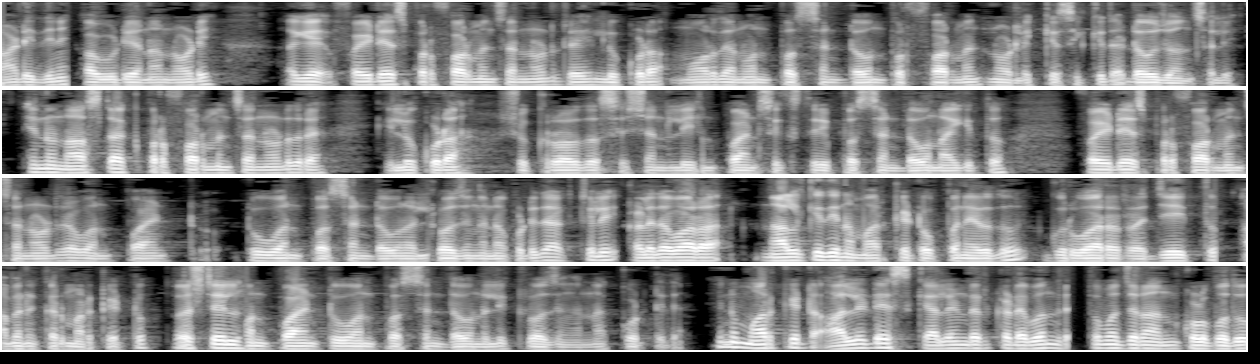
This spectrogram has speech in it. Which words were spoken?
ಮಾಡಿದ್ದೀನಿ. ಆ ವಿಡಿಯೋನ ನೋಡಿ. ಹಾಗೆ ಫೈವ್ ಡೇಸ್ ಪರ್ಫಾರ್ಮೆನ್ಸ್ ಅನ್ನು ನೋಡಿದ್ರೆ ಇಲ್ಲೂ ಕೂಡ more than one percent down performance ನೋಡ್ಲಿಕ್ಕೆ ಸಿಕ್ಕಿದೆ ಡೌ ಜೋನ್ಸ್ ಅಲ್ಲಿ. ಇನ್ನು ನಾಸ್ಟಾಕ್ ಪರ್ಫಾರ್ಮೆನ್ಸ್ ಅನ್ನು ನೋಡಿದ್ರೆ ಇಲ್ಲೂ ಕೂಡ ಶುಕ್ರವಾರದ ಸೆಷನ್ ಅಲ್ಲಿ one point six three percent down ಆಗಿತ್ತು. ಫೈವ್ ಡೇಸ್ ಪರ್ಫಾರ್ಮೆನ್ಸ್ ನೋಡಿದ್ರೆ one point two one percent down ಅಲ್ಲಿ ಕ್ಲೋಸಿಂಗ್ ಅನ್ನು ಕೊಟ್ಟಿದೆ. ಆಕ್ಚುಲಿ ಕಳೆದ ವಾರ ನಾಲ್ಕೇ ದಿನ ಮಾರ್ಕೆಟ್ ಓಪನ್ ಇರೋದು, ಗುರುವಾರ ರಜೆ ಇತ್ತು American market still one point two one percent down ಅಲ್ಲಿ ಕ್ಲೋಸಿಂಗ್ ಅನ್ನ ಕೊಟ್ಟಿದೆ. ಇನ್ನು ಮಾರ್ಕೆಟ್ ಹಾಲಿಡೇಸ್ ಕ್ಯಾಲೆಂಡರ್ ಕಡೆ ಬಂದ್ರೆ ತುಂಬಾ ಜನ ಅನ್ಕೊಳ್ಬಹುದು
